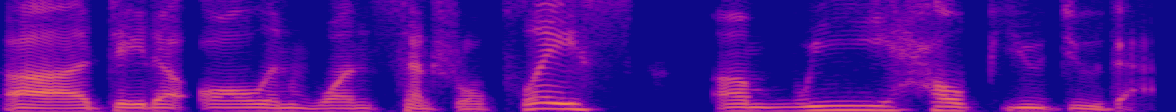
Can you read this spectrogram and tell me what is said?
uh, data all in one central place. Um, we help you do that.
